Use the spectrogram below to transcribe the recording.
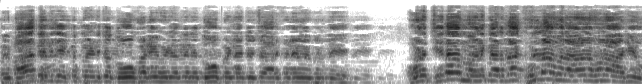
ਫਿਰ ਬਾਅਦ ਦੇ ਵਿੱਚ ਇੱਕ ਪਿੰਡ 'ਚੋਂ ਦੋ ਖੜੇ ਹੋ ਜਾਂਦੇ ਨੇ, ਦੋ ਪਿੰਡਾਂ 'ਚੋਂ ਚਾਰ ਖੜੇ ਹੋਏ ਫਿਰਦੇ। ਹੁਣ ਜਿਹਦਾ ਮਨ ਕਰਦਾ ਖੁੱਲਾ ਮੈਦਾਨ ਹੁਣ ਆ ਜਿਓ।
